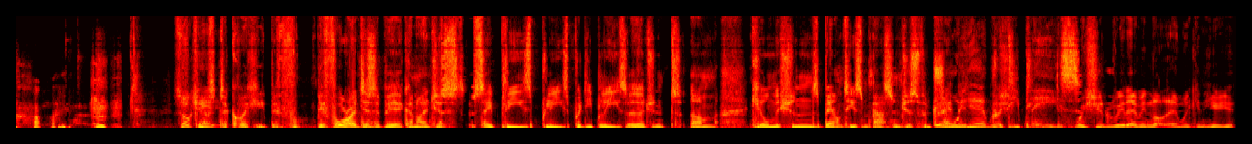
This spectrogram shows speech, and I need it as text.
So okay. Just a quickie before before I disappear. Can I just say, please, please, pretty please, urgent um, kill missions, bounties, and passengers for Trepin. Oh, yeah, pretty should- please. We should really. I mean, not that we can hear you,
